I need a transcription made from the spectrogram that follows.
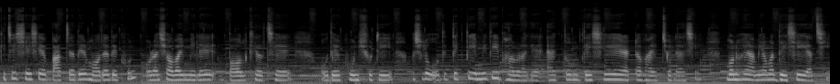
কিছু শেষে বাচ্চাদের মজা দেখুন। ওরা সবাই মিলে বল খেলছে, ওদের খুনসুটি। আসলে ওদের দেখতে এমনিতেই ভালো লাগে, একদম দেশের একটা ভাইব চলে আসে। মনে হয় আমি আমার দেশেই আছি।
